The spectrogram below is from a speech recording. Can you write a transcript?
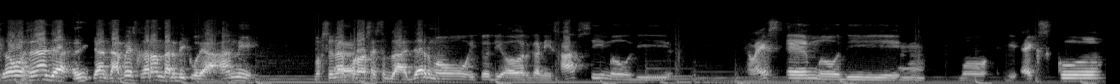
Nggak maksudnya aja jangan sampai sekarang ntar di kuliahan nih. Maksudnya Eh. proses belajar mau itu di organisasi mau di LSM mau di Hmm, mau di ekskul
